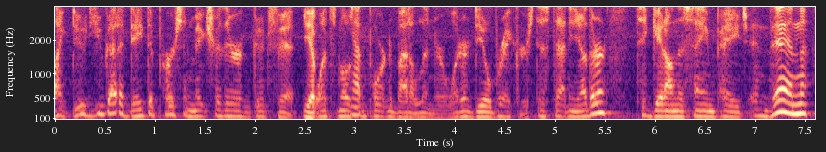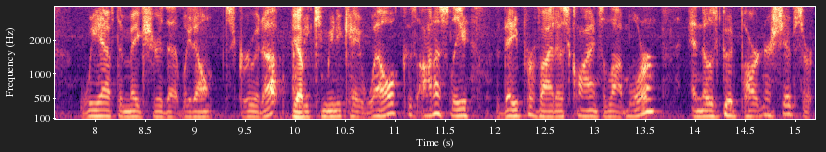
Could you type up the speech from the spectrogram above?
Like, dude, you got to date the person, make sure they're a good fit. Yep. What's most Yep. important about a lender? What are deal breakers? This, that, and the other to get on the same page. And then we have to make sure that we don't screw it up and Yep. we communicate well because honestly, they provide us clients a lot more. And those good partnerships are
